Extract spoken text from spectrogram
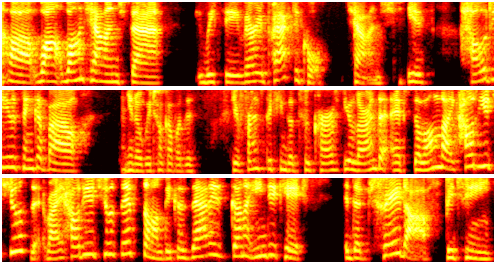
uh, one one challenge that we see very practical challenge is how do you think about you know we talk about this difference between the two curves, you learn the epsilon. Like, how do you choose it, right? How do you choose epsilon? Because that is going to indicate the trade off between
